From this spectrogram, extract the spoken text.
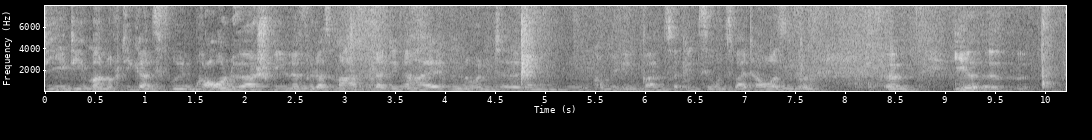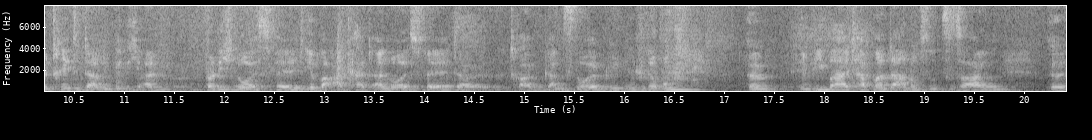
die, die immer noch die ganz frühen Braun-Hörspiele für das Maß aller Dinge halten und äh, dann kommen wir irgendwann zur Edition 2000 und ähm, ihr äh, betretet da nun wirklich ein völlig neues Feld, ihr beackert ein neues Feld, da tragen ganz neue Blüten wiederum. Ähm, inwieweit hat man da noch sozusagen äh,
